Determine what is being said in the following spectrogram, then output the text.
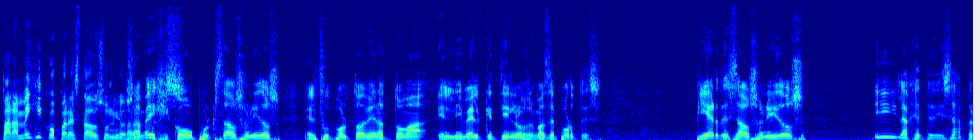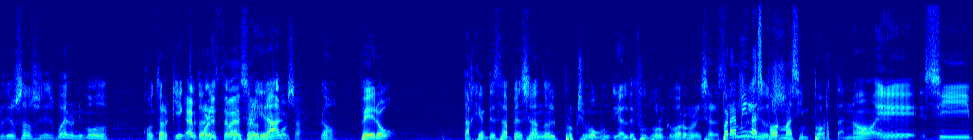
¿Para México o para Estados Unidos? Para? México, porque Estados Unidos el fútbol todavía no toma el nivel que tienen los demás deportes. Pierde Estados Unidos y la gente dice, ah, perdió Estados Unidos. Bueno, ni modo. ¿Contra quién? Contra, Hércules te va a contra Irán. cosa. No, pero la gente está pensando en el próximo Mundial de Fútbol que va a organizar Estados Para mí las formas importan, ¿no? Eh, si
